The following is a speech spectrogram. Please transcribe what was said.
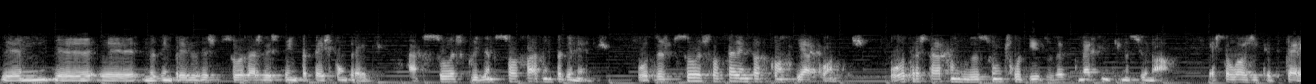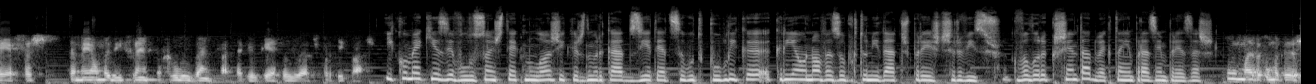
Um, uh, uh, nas empresas as pessoas às vezes têm papéis concretos. Há pessoas que, por exemplo, só fazem pagamentos. Outras pessoas só servem para reconciliar contas. Outras tratam dos assuntos relativos ao comércio internacional esta lógica de tarefas também é uma diferença relevante face àquilo que é a realidade dos particulares. E como é que as evoluções tecnológicas de mercados e até de saúde pública criam novas oportunidades para estes serviços? Que valor acrescentado é que têm para as empresas? Uma, uma das,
